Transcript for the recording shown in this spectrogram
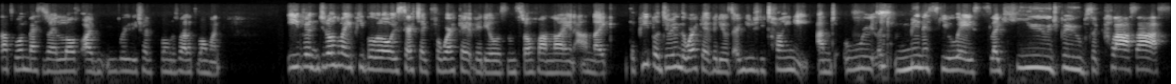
that's one message I love. I'm really trying to promote as well at the moment. Even do you know the way people will always search like for workout videos and stuff online, and like the people doing the workout videos are usually tiny and really like minuscule waists, like huge boobs, like class ass.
